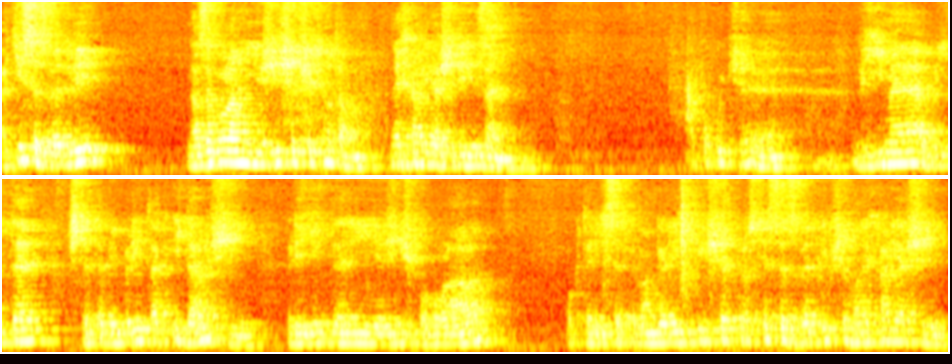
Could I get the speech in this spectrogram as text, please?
A ti se zvedli, na zavolání Ježíše všechno tam nechali a šli za ním. A pokud eh, víme a víte, čtete Biblii, tak i další lidi, který Ježíš povolal, o kterých se v evangelích píše, prostě se zvedli, všeho nechali a šli.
